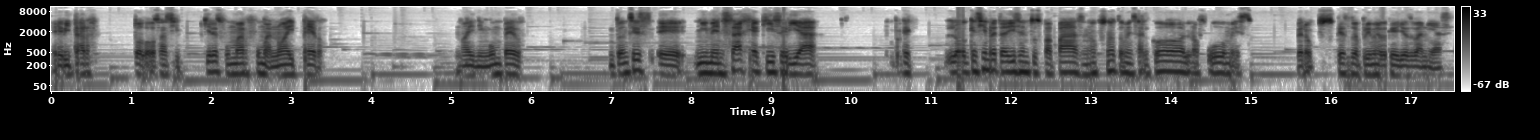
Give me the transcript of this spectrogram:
evitar todo, o sea, si quieres fumar, fuma, no hay pedo. No hay ningún pedo. Entonces, eh, mi mensaje aquí sería, porque lo que siempre te dicen tus papás, no, pues no tomes alcohol, no fumes, pero pues, ¿qué es lo primero que ellos van y hacen?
